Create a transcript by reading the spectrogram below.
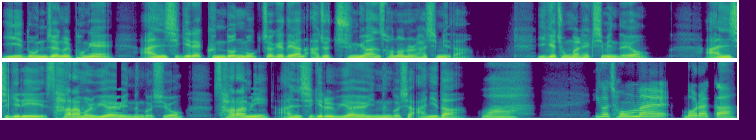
이 논쟁을 통해 안식일의 근본 목적에 대한 아주 중요한 선언을 하십니다. 이게 정말 핵심인데요. 안식일이 사람을 위하여 있는 것이요. 사람이 안식일을 위하여 있는 것이 아니다. 와, 이거 정말 뭐랄까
